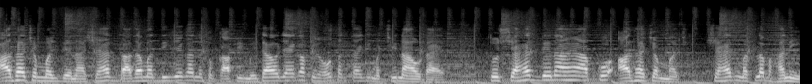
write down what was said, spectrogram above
आधा चम्मच देना है। शहद ज़्यादा मत दीजिएगा, नहीं तो काफ़ी मीठा हो जाएगा, फिर हो सकता है कि मच्छी ना उठाए। तो शहद देना है आपको आधा चम्मच। शहद मतलब हनी,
